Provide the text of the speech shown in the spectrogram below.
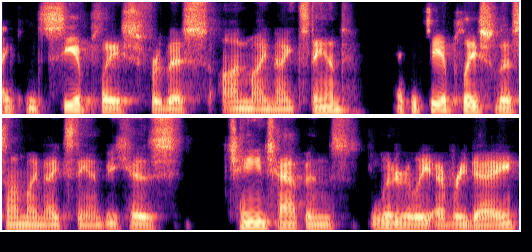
I can see a place for this on my nightstand. I can see a place for this on my nightstand because change happens literally every day.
